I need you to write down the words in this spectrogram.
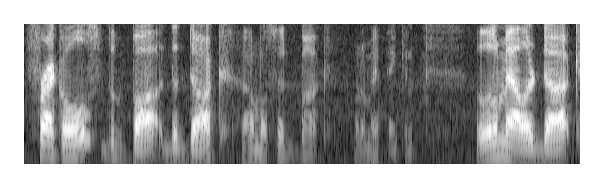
Freckles, the bu the duck. I almost said buck. What am I thinking? The little mallard duck.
